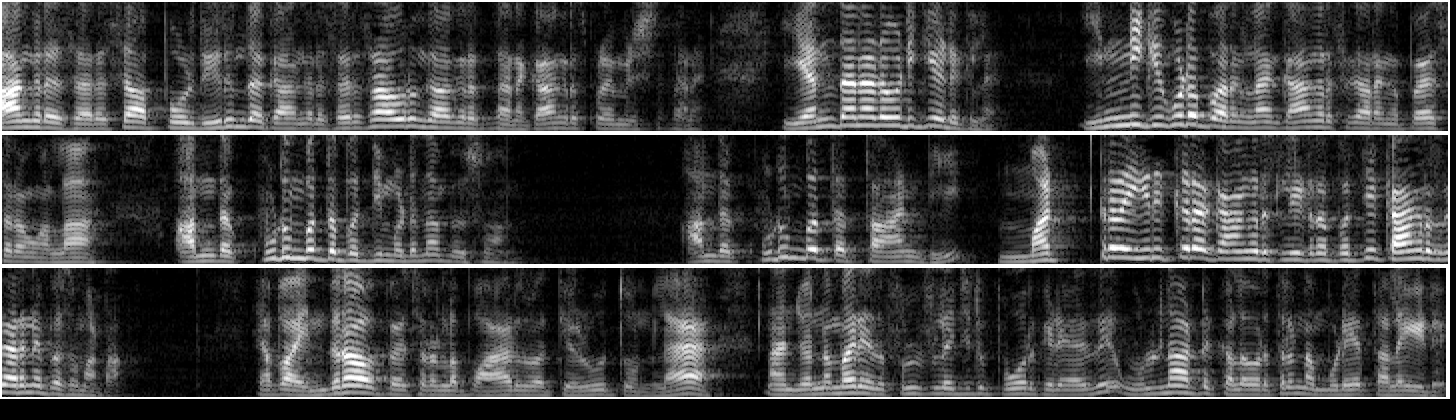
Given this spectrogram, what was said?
காங்கிரஸ் அரசு அப்பொழுது இருந்த காங்கிரஸ் அரசு அவரும் காங்கிரஸ் தானே காங்கிரஸ் பிரைம் மினிஸ்டர் தானே. எந்த நடவடிக்கையும் எடுக்கலை. இன்றைக்கி கூட பாருங்களேன் காங்கிரஸ்காரங்க பேசுகிறவங்கலாம் அந்த குடும்பத்தை பற்றி மட்டும்தான் பேசுவாங்க. அந்த குடும்பத்தை தாண்டி மற்ற இருக்கிற காங்கிரஸ் லீடரை பற்றி காங்கிரஸ்காரனே பேச மாட்டான். ஏப்பா இந்திராவை பேசுகிறல்லப்பா ஆயிரத்தி தொள்ளாயிரத்தி எழுபத்தொன்னில் நான் சொன்ன மாதிரி அது ஃபுல் ஃப்ளெஜ்டு போர் கிடையாது. உள்நாட்டு கலவரத்தில் நம்முடைய தலையீடு.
